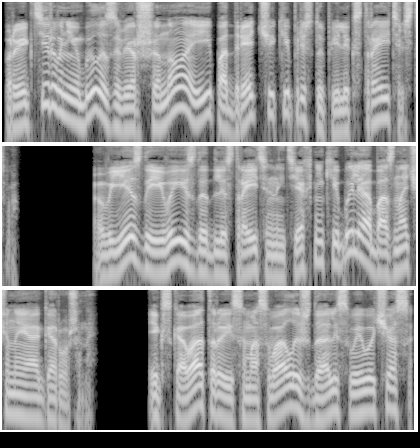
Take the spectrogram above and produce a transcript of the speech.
Проектирование было завершено, и подрядчики приступили к строительству. Въезды и выезды для строительной техники были обозначены и огорожены. Экскаваторы и самосвалы ждали своего часа.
